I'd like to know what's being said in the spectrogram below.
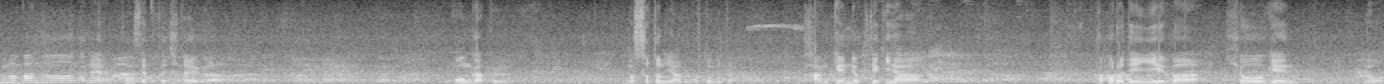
このバンドのねコンセプト自体が音楽の外にある音みたいな反権力的なところで言えば表現の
